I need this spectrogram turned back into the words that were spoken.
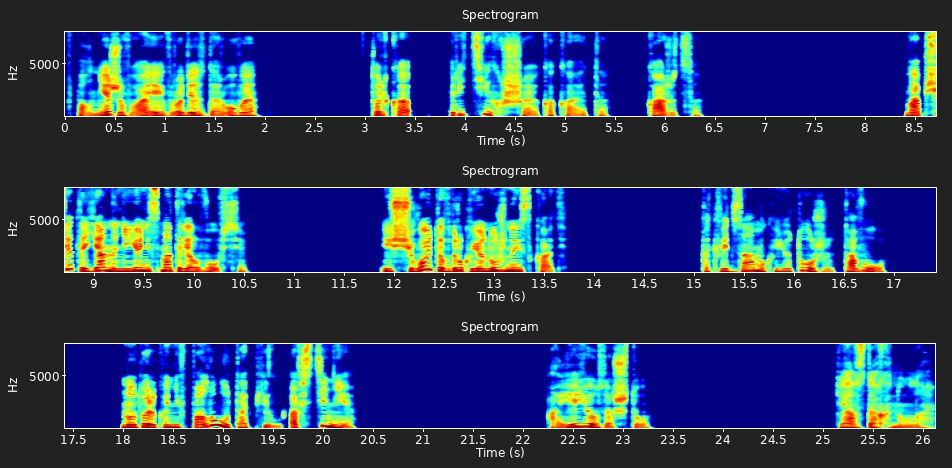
Вполне живая и вроде здоровая. Только притихшая какая-то, кажется. Вообще-то я на нее не смотрел вовсе. Из чего это вдруг ее нужно искать? Так ведь замок ее тоже того. Но только не в полу утопил, а в стене. А ее за что? Я вздохнула.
